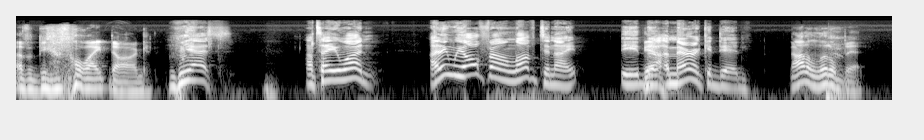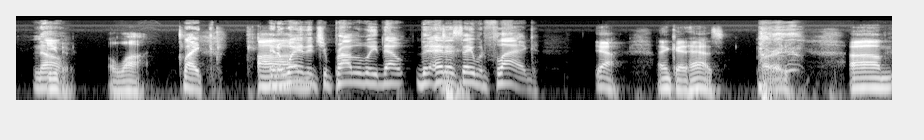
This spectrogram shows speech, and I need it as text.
of a beautiful white dog. Yes. I'll tell you what. I think we all fell in love tonight. The, the Yeah. America did. Not a little bit No. either. A lot. Like in a way Um, that you probably that the NSA would flag. Yeah, I think it has already. um,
